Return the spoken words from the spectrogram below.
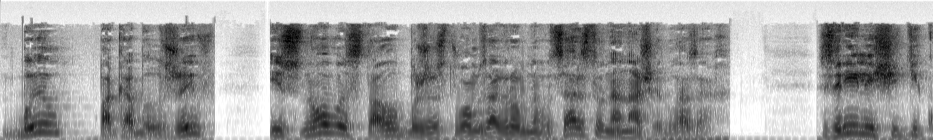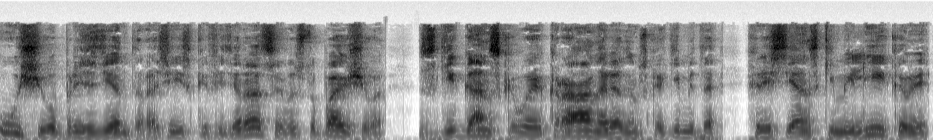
Был, пока был жив, и снова стал божеством загробного царства на наших глазах. Зрелище текущего президента Российской Федерации, выступающего с гигантского экрана рядом с какими-то христианскими ликами,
